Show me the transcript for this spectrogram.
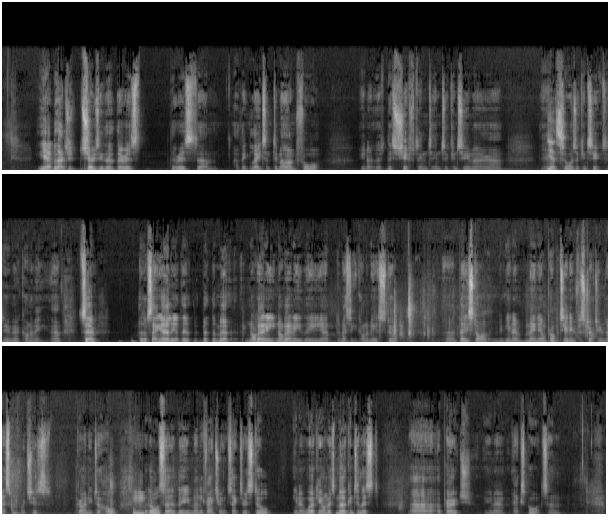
yeah, but that just shows you that there is there is um, I think, latent demand for, you know, this shift into, into consumer, uh, yes, towards a consumer economy. Um, so, as I was saying earlier, the, but the not only not only the uh, domestic economy is still uh, based on, you know, mainly on property and infrastructure investment, which is grinding to a halt, mm. but also the manufacturing sector is still, you know, working on this mercantilist uh, approach you know, exports and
